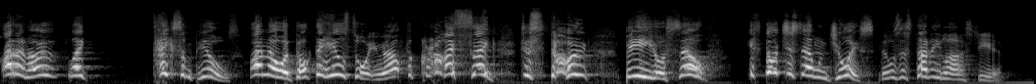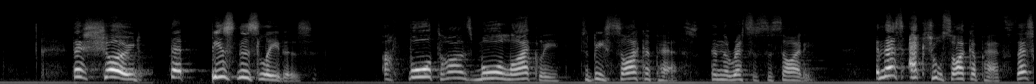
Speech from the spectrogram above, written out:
I don't know, like, Take some pills. I know a doctor, he'll sort you out. For Christ's sake, just don't be yourself. It's not just Alan Joyce. There was a study last year that showed that business leaders are four times more likely to be psychopaths than the rest of society. And that's actual psychopaths, that's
